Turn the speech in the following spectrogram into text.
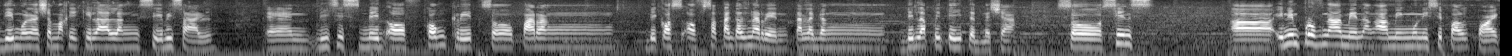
Hindi mo na siya makikilalang si Rizal. And this is made of concrete. So parang because of sa tagal na rin, talagang dilapidated na siya. So since uh, in-improve namin ang aming municipal park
